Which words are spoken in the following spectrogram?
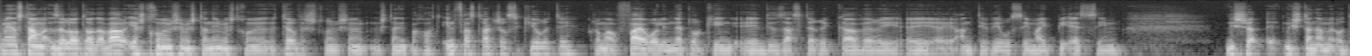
מן הסתם זה לא אותו דבר, יש תחומים שמשתנים, יש תחומים יותר ויש תחומים שמשתנים פחות. Infrastructure Security, כלומר firewall, Networking, אה, Disaster Recovery, אנטיווירוסים, אה, IPS ים, נש... משתנה מאוד.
